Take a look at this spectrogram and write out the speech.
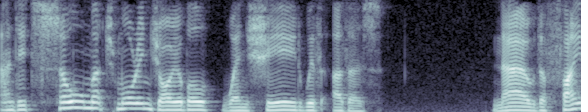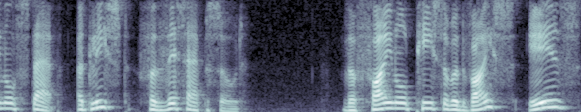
and it's so much more enjoyable when shared with others. Now, the final step, at least for this episode. The final piece of advice is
